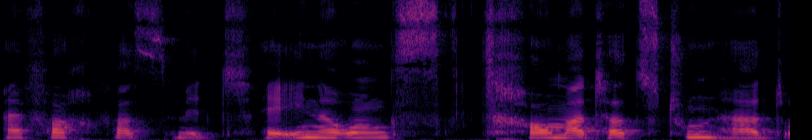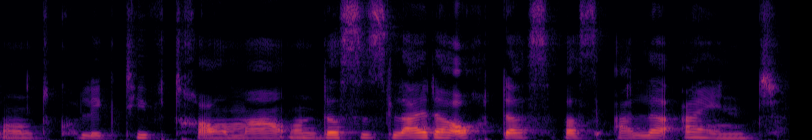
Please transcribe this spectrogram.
einfach was mit Erinnerungstraumata zu tun hat und Kollektivtrauma. Und das ist leider auch das, was alle eint.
